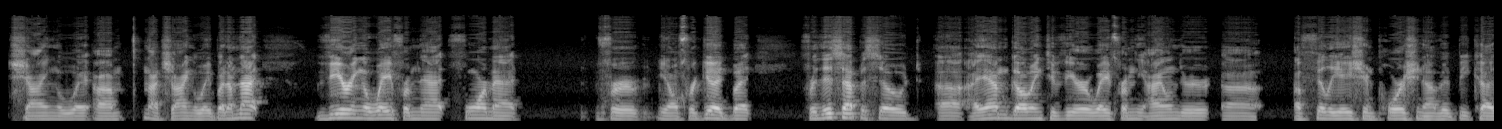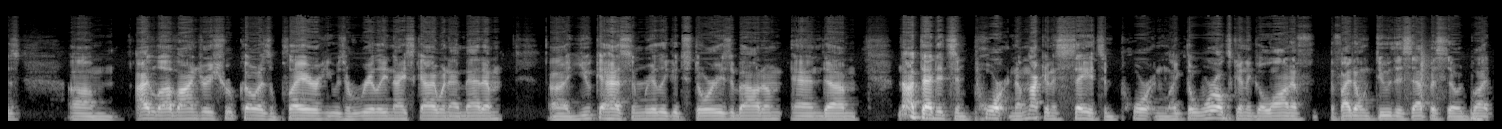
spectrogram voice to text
shying away, um, not shying away, but I'm not veering away from that format for you know for good. But for this episode, uh, I am going to veer away from the Islander uh, affiliation portion of it because um, I love Andre Srubko as a player. He was a really nice guy when I met him. Uh, Yuka has some really good stories about him, and um, not that it's important. I'm not going to say it's important. Like the world's going to go on if if I don't do this episode, but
